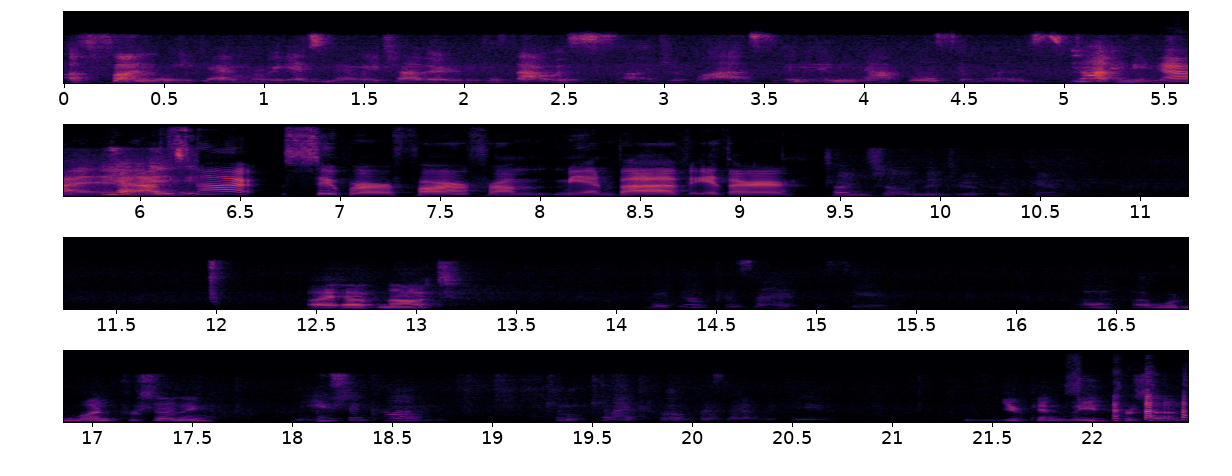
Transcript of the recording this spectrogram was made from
a fun weekend where we get to know each other because that was such a blast in Indianapolis. It was not Indianapolis. Yeah, and Yeah, that's Indy- not super far from me and Bev either. Try to sell them into a coop camp. I have not. Maybe I'll present this year. Uh, I wouldn't mind presenting. But you should come. Can, can I co-present with you? You can lead present.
